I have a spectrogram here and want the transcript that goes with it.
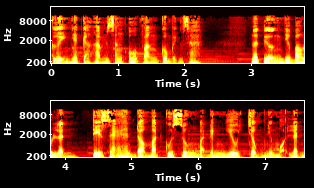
cười nhai cả hàm răng ố vàng của mình ra. Nó tưởng như bao lần thì sẽ đỏ mặt cú xuống mà đánh yêu chồng như mọi lần.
